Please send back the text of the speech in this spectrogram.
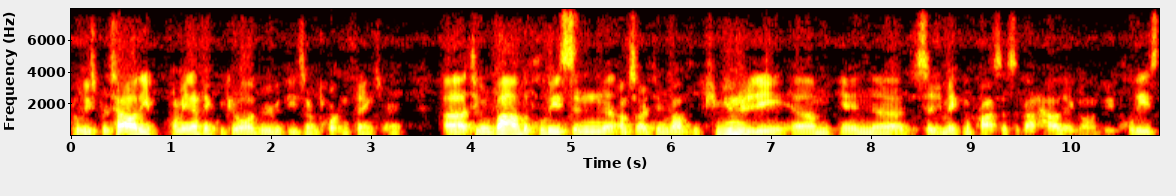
police brutality. I mean, I think we could all agree with these are important things, right? Uh, to involve the police in, I'm sorry, to involve the community um, in uh, decision-making process about how they're going to be policed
